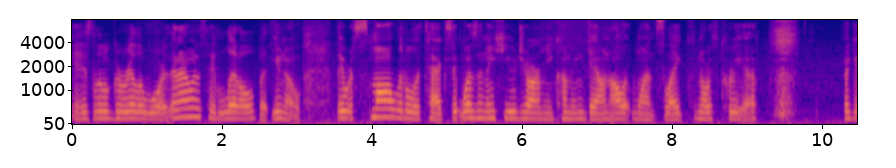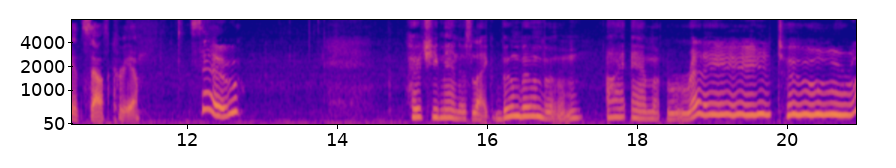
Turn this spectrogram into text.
in His little guerrilla war. And I want to say little, but you know, they were small little attacks. It wasn't a huge army coming down all at once like North Korea against South Korea. So, Ho Chi Minh is like, boom, boom, boom. I am ready to rumble.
